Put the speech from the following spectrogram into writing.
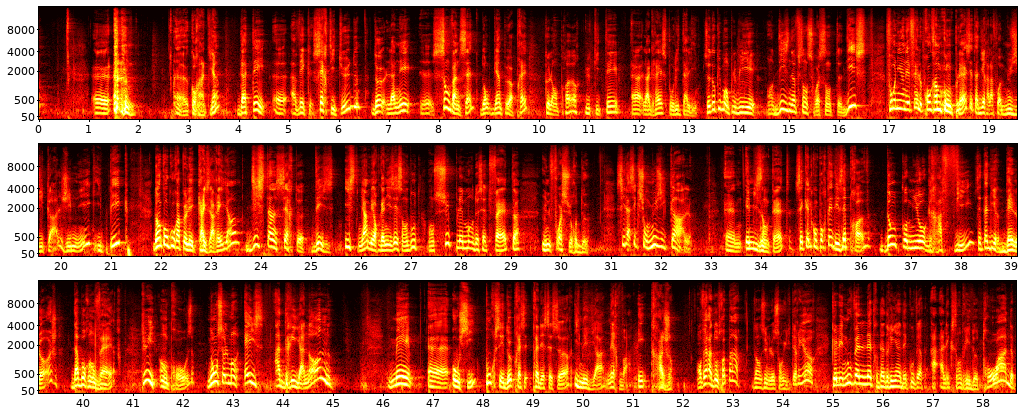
euh, euh, corinthien daté euh, avec certitude de l'année 127, donc bien peu après que l'empereur eut quitté la Grèce pour l'Italie. Ce document publié en 1970 fournit en effet le programme complet, c'est-à-dire à la fois musical, gymnique, hippique, d'un concours appelé Kaisareia, distinct certes des isthmia, mais organisé sans doute en supplément de cette fête une fois sur deux. Si la section musicale euh, est mise en tête, c'est qu'elle comportait des épreuves d'encomiographie, c'est-à-dire d'éloges, d'abord en vers, puis en prose, non seulement Adrianon, mais euh, aussi pour ses deux prédécesseurs immédiats, Nerva et Trajan. On verra d'autre part, dans une leçon ultérieure, que les nouvelles lettres d'Adrien découvertes à Alexandrie de Troade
